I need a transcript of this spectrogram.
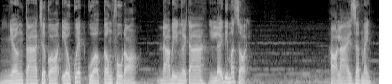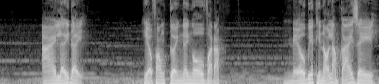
Nhưng ta chưa có yếu quyết của công phu đó đã bị người ta lấy đi mất rồi. Họ lại giật mình. Ai lấy đây? Hiểu Phong cười ngây ngô và đáp. Nếu biết thì nói làm cái gì?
